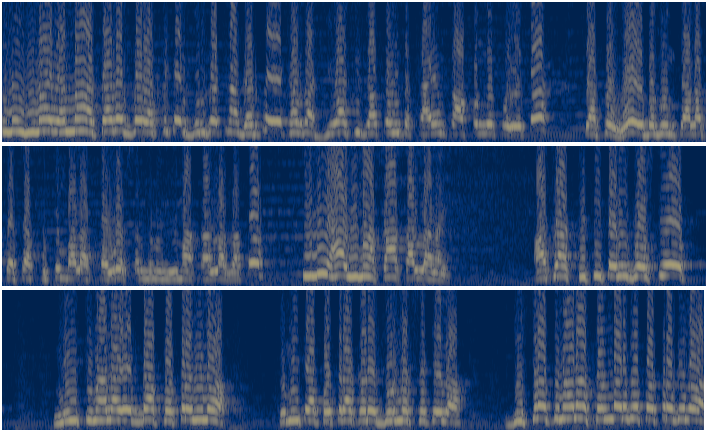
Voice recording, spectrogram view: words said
तुम्ही विमा यांना अचानक जर अशी काही दुर्घटना घडते एखादा जीवाशी जातो आणि तर कायमचं अपंगत्व येतं त्याचं वय बघून त्याला त्याच्या कुटुंबाला संरक्षण म्हणून विमा काढला जातो तुम्ही हा विमा का काढला नाही? अशा कितीतरी गोष्टी आहेत. मी तुम्हाला एकदा पत्र दिलं. तुम्ही त्या पत्राकडे दुर्लक्ष केलं. दुसरं तुम्हाला संदर्भ पत्र दिलं.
